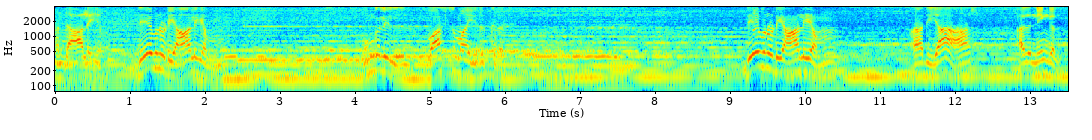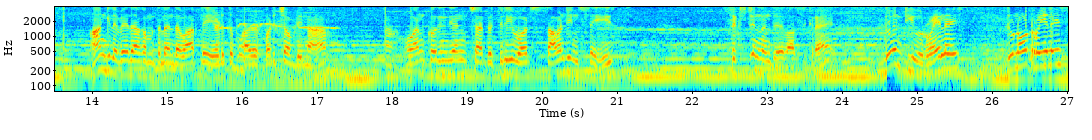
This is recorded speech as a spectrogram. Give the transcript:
அந்த ஆலயம். தேவனுடைய ஆலயம் உங்களில் வாசமாக இருக்கிறது. தேவனுடைய ஆலயம் அது யார்? அது நீங்கள். ஆங்கில வேதாகமத்தில் இந்த வார்த்தையை எடுத்து படித்தோம் அப்படின்னா one Corinthian chapter three words seventeen சைஸ் சிக்ஸ்டீன் வந்து வாசிக்கிறேன் don't you realise do not realise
